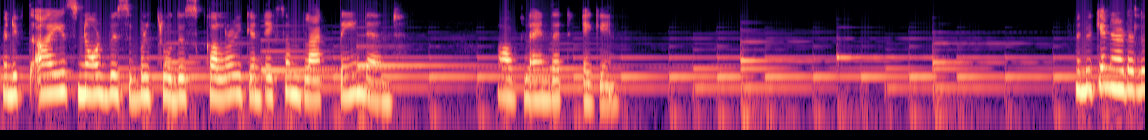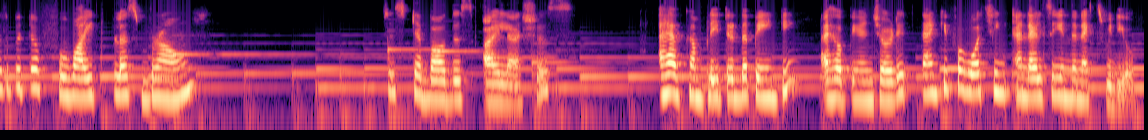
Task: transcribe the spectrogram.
and if the eye is not visible through this color you can take some black paint and outline that again. And we can add a little bit of white plus brown just above this eyelashes. I have completed the painting. I hope you enjoyed it. Thank you for watching and I'll see you in the next video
